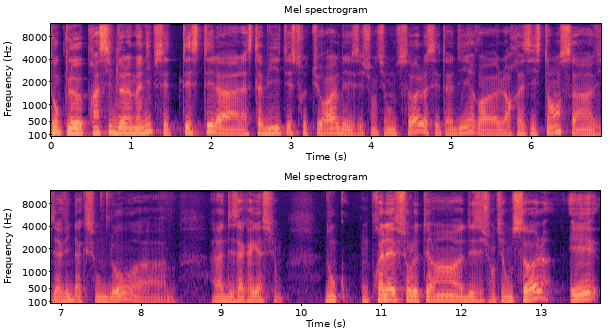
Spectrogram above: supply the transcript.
Donc le principe de la manip, c'est de tester la, stabilité structurale des échantillons de sol, c'est-à-dire euh, leur résistance vis-à-vis de l'action de l'eau à, la désagrégation. Donc on prélève sur le terrain euh, des échantillons de sol et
